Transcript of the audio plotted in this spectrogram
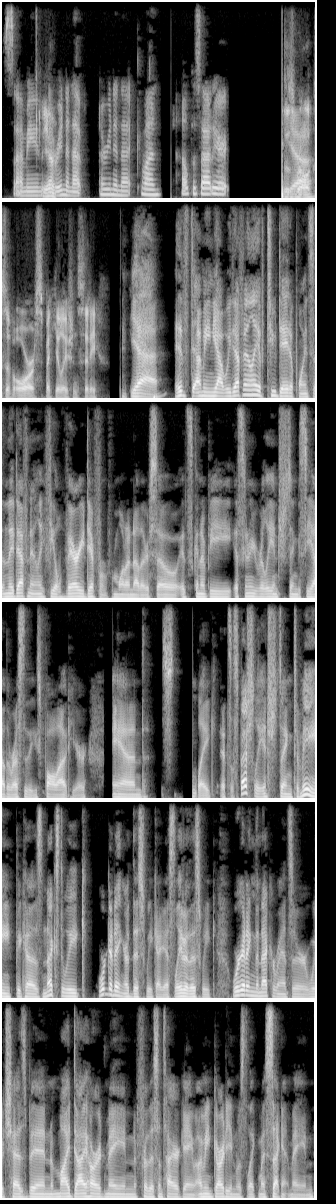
So I mean, Yeah. ArenaNet, ArenaNet, come on, help us out here. This is Yeah. Relics of Orr, Speculation City. Yeah, it's. I mean, yeah, we definitely have two data points, and they definitely feel very different from one another. So it's gonna be it's gonna be really interesting to see how the rest of these fall out here. And like, it's especially interesting to me because next week we're getting, or this week, I guess, later this week, we're getting the Necromancer, which has been my diehard main for this entire game. I mean, Guardian was like my second main,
